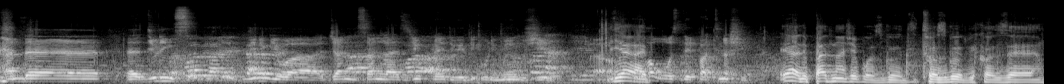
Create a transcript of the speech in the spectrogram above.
And uh, uh, during during your journey in Sunrise, you played with Ulimwengu Jules. Uh, Yeah, How was the partnership? Yeah, the partnership was good. It was good because uh,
